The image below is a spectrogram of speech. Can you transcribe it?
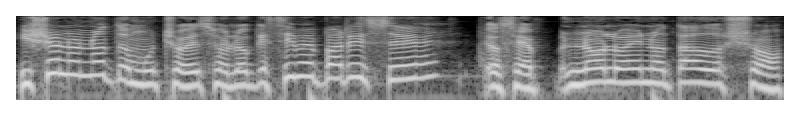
y yo no noto mucho eso. Lo que sí me parece, o sea, no lo he notado yo.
